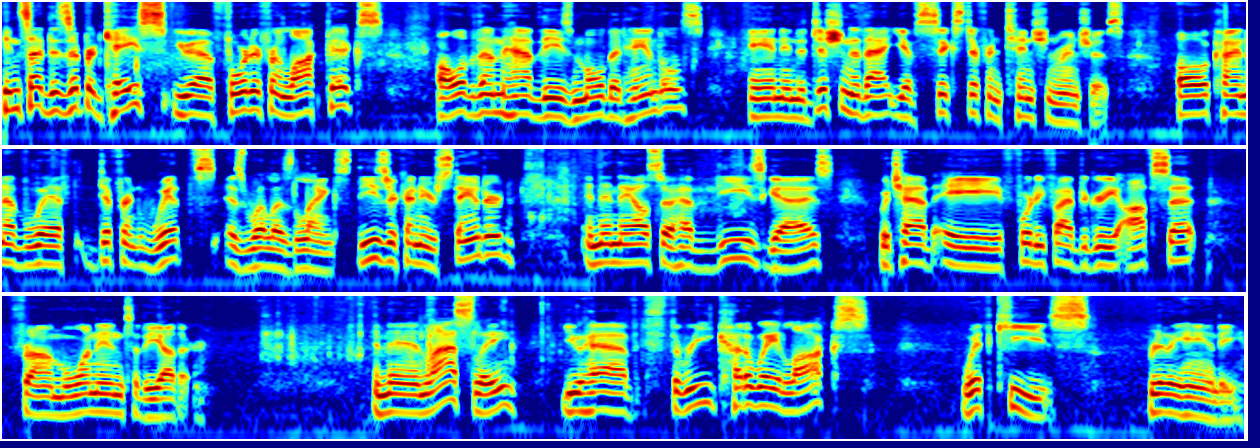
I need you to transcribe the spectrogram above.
Inside the zippered case, you have four different lock picks. All of them have these molded handles. And in addition to that, you have six different tension wrenches, all kind of with different widths as well as lengths. These are kind of your standard. And then they also have these guys, which have a 45 degree offset from one end to the other. And then lastly, you have three cutaway locks with keys. Really handy.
